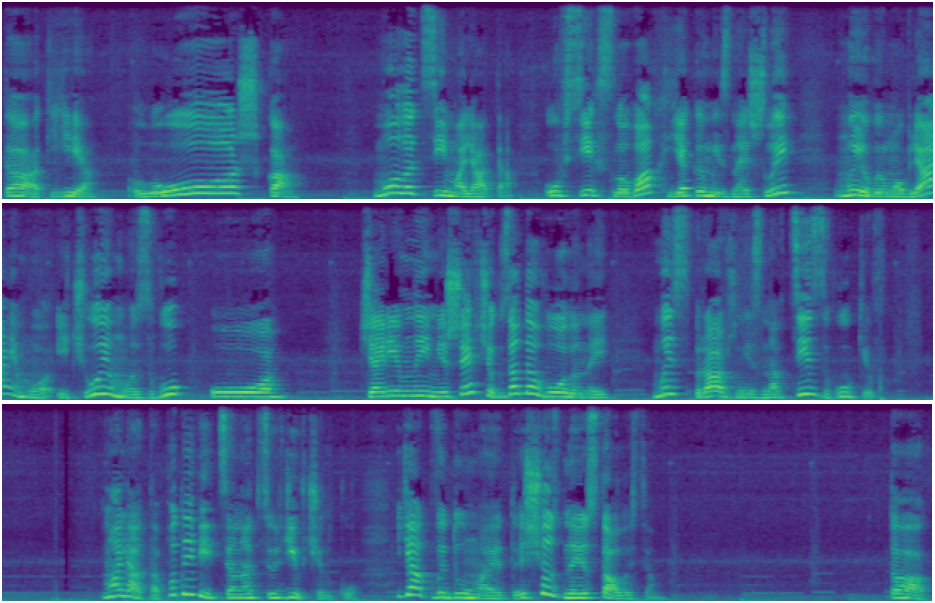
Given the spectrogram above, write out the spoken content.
Так, є. Ложка. Молодці малята! У всіх словах, які ми знайшли, ми вимовляємо і чуємо звук О. Чарівний мішечок задоволений. Ми справжні знавці звуків. Малята, подивіться на цю дівчинку. Як ви думаєте, що з нею сталося? Так,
